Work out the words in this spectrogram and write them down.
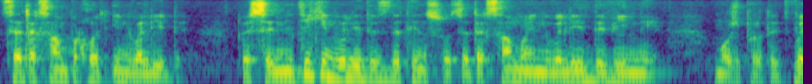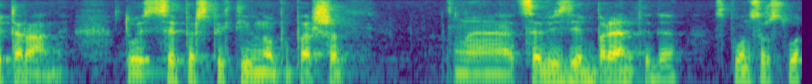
це так само проходять інваліди. Тобто це не тільки інваліди з дитинства, це так само інваліди війни можуть пройти, ветерани. Тобто це перспективно, по-перше, Е, Це везде бренд іде, спонсорство,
